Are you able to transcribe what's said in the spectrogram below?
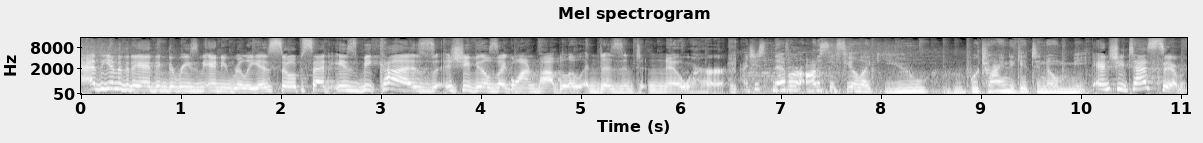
At the end of the day, I think the reason Andi really is so upset is because she feels like Juan Pablo doesn't know her. I just never honestly feel like you were trying to get to know me. And she tests him.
